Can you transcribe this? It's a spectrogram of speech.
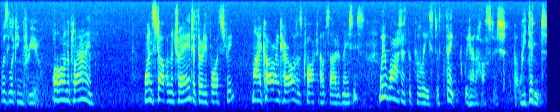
was looking for you. All in the planning. One stop on the train to 34th Street. My car and Carol's was parked outside of Macy's. We wanted the police to think we had a hostage, but we didn't.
